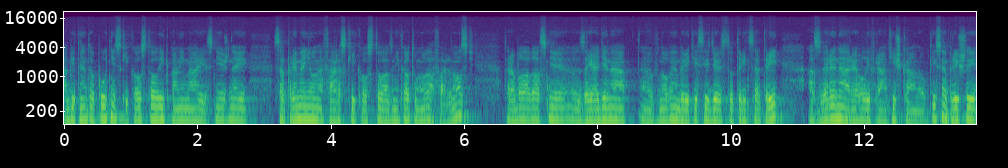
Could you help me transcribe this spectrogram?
aby tento pútnický kostolík Pany Márie Snežnej sa premenil na farský kostol a vznikla tu nová farnosť, ktorá bola vlastne zriadená v novembri 1933 a zverená reholi františkánov. Tí sem prišli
